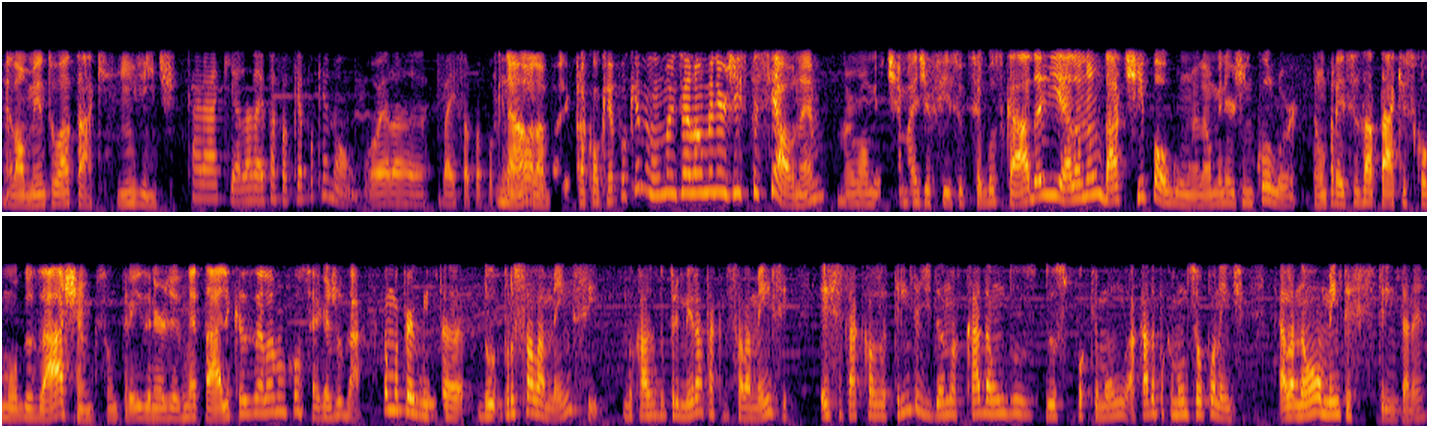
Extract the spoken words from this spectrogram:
ela aumenta o ataque em 20. Caraca, ela vai para qualquer Pokémon? Ou ela vai só pra Pokémon? Não, ela vale para qualquer Pokémon, mas ela é uma energia especial, né? Normalmente é mais difícil de ser buscada e ela não dá tipo algum, ela é uma energia incolor. Então, para esses ataques como o dos Ashan, que são três energias metálicas, ela não consegue ajudar. Uma pergunta do, pro Salamense, no caso do primeiro ataque do Salamense, esse ataque causa 30 de dano a cada um dos, dos Pokémon, a cada Pokémon do seu oponente. Ela não aumenta esses 30, né?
